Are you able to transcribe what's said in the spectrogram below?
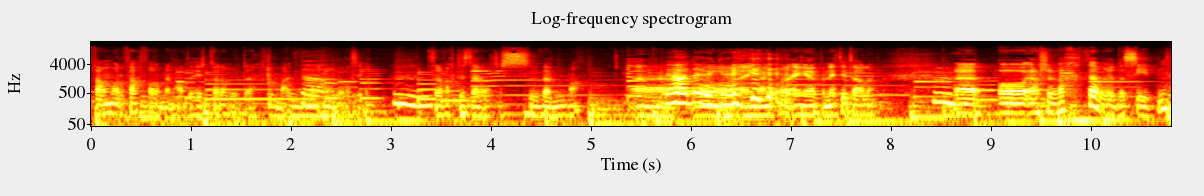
farmor og farfaren min hadde hytta der ute for mange ja. år siden. Mm. Så det er faktisk der å svømme. Uh, ja, det er jo gøy. en gang på, en gang på 90-tallet. Mm. Uh, og jeg har ikke vært der ute siden.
